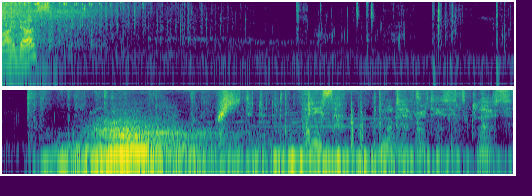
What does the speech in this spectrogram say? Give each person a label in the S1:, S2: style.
S1: find us. What is that?
S2: Whatever it is, it's close.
